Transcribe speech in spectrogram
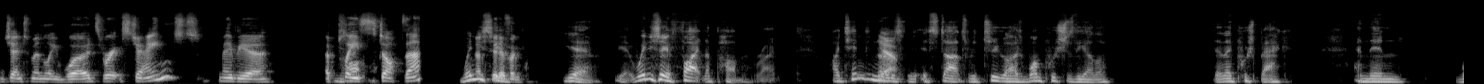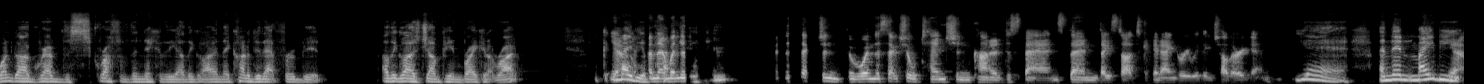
gentlemanly words were exchanged. Maybe a, a please stop that. When you A see bit a, of a yeah, yeah, when you see a fight in a pub, right? I tend to notice that it starts with two guys, one pushes the other, then they push back, and then one guy grabbed the scruff of the neck of the other guy, and they kind of do that for a bit. Other guys jump in, break it up, right? Yeah, Maybe a and then when the- two. The section when the sexual tension kind of disbands, then they start to get angry with each other again. Yeah, and then maybe Yeah.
